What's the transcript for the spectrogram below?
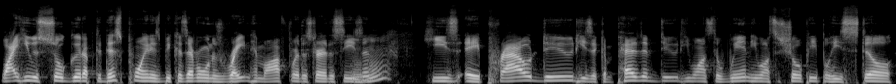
why he was so good up to this point is because everyone was writing him off for the start of the season. Mm-hmm. He's a proud dude. He's a competitive dude. He wants to win. He wants to show people he's still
